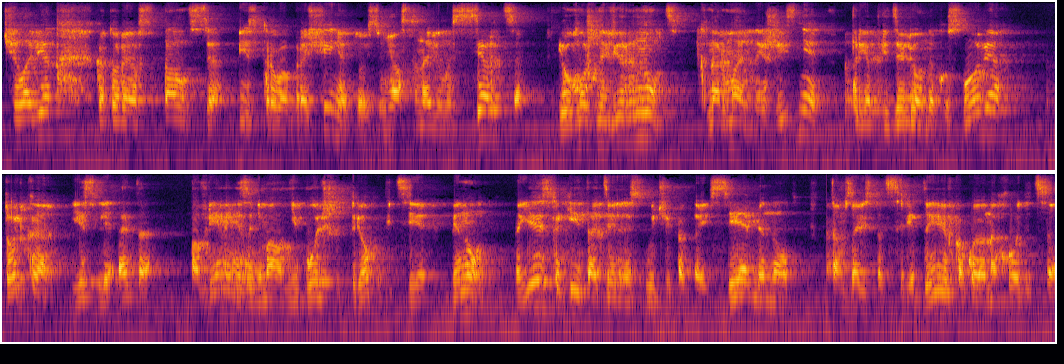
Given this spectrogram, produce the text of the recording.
человек, который остался без кровообращения, то есть у него остановилось сердце, его можно вернуть к нормальной жизни при определенных условиях, только если это по времени занимало не больше 3-5 минут. Но есть какие-то отдельные случаи, когда и 7 минут, там зависит от среды, в какой он находится.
